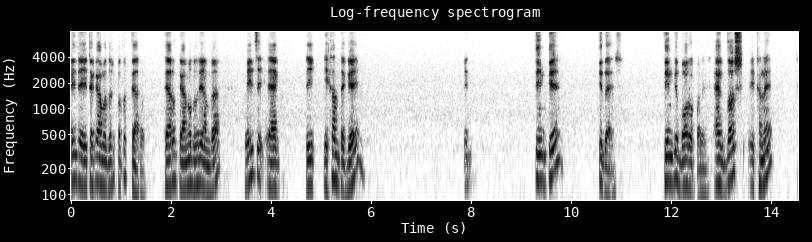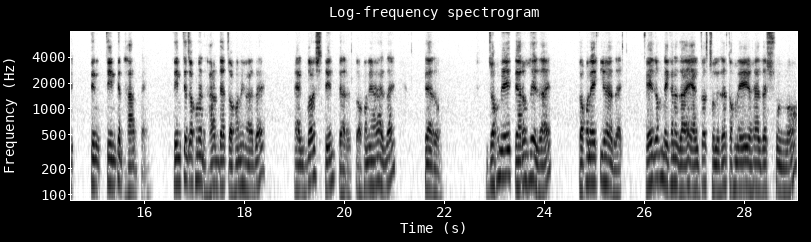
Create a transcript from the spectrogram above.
এই যে এটাকে আমরা ধরি কত? তেরো। তেরো কেন ধরি আমরা? এই যে এক, এই এখান থেকে এই তিনকে কি দেয়? তিনকে বড় করে। এক দশ এখানে তিন- তিনকে ধার দেয়। তিনকে যখন ধার দেয় তখনই হয়ে যায় এক দশ, তিন, তেরো। তখনই হয়ে যায় তেরো। যখন এই তেরো হয়ে যায়, তখন এই কি হয়ে যায়? এই যখন এখানে যায়, এক দশ চলে যায়, তখন এই হয়ে যায় শূন্য,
